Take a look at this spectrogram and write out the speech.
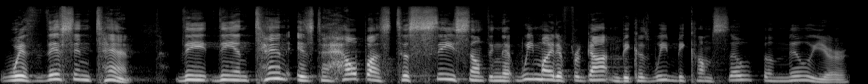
with this intent. The, the intent is to help us to see something that we might have forgotten because we've become so familiar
